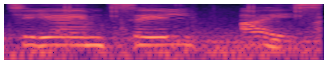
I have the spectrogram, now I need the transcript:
Мы теряем цель Аист.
